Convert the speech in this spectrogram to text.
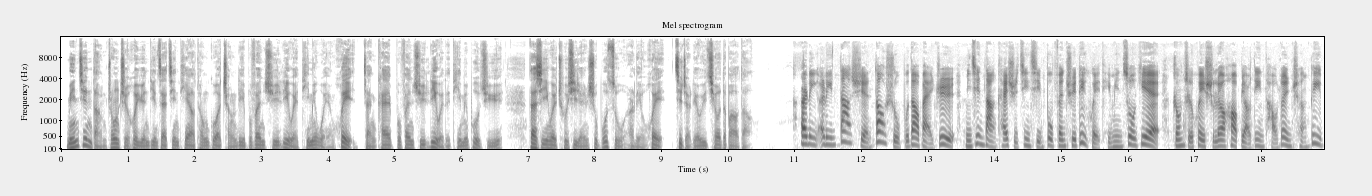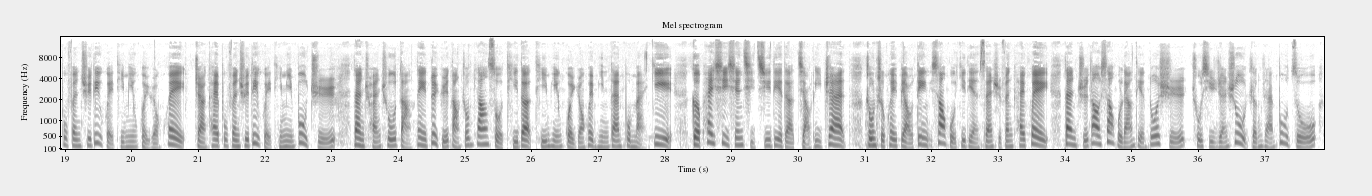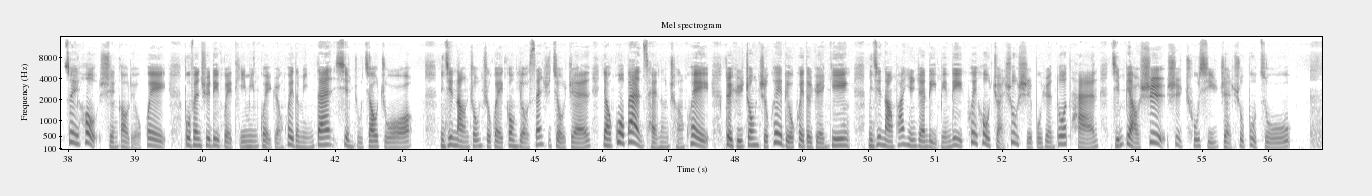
民进党中执会原定在今天要通过成立不分区立委提名委员会，展开不分区立委的提名布局，但是因为出席人数不足而留会。记者刘玉秋的报道。二零二零大选倒数不到百日，民进党开始进行不分区立委提名作业。中指会十六号表定讨论成立不分区立委提名委员会，展开不分区立委提名布局。但传出党内对于党中央所提的提名委员会名单不满意，各派系掀起激烈的角力战。中指会表定下午一点三十分开会，但直到下午两点多时，出席人数仍然不足，最后宣告留会。不分区立委提名委委员会的名单陷入焦灼，民进党中执会共有三十九人，要过半才能成会。对于中执会留会的原因，民进党发言人李明利会后转述时不愿多谈，仅表示是出席人数不足。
